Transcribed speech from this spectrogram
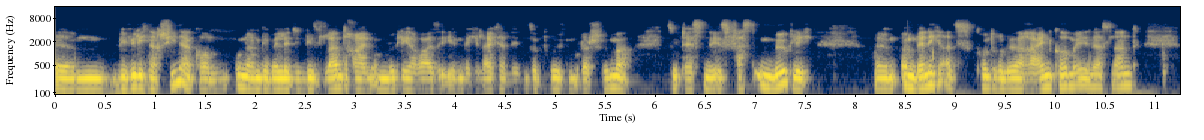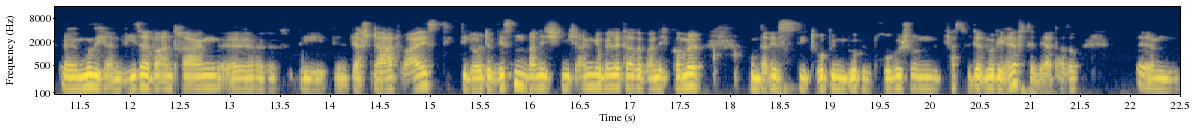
ähm, wie will ich nach China kommen, unangemeldet in dieses Land rein, um möglicherweise irgendwelche Leichtathleten zu prüfen oder Schwimmer zu testen, ist fast unmöglich. Ähm, und wenn ich als Kontrolleur reinkomme in das Land, äh, muss ich ein Visa beantragen. Äh, die, der Staat weiß, die Leute wissen, wann ich mich angemeldet habe, wann ich komme. Und dann ist die Doping-Probe schon fast wieder nur die Hälfte wert. Also ähm,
